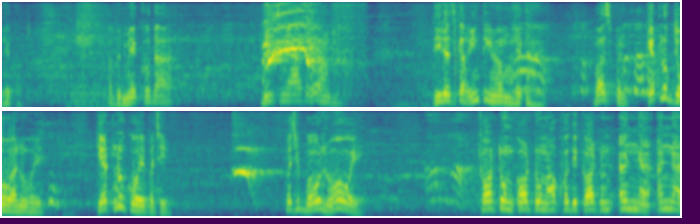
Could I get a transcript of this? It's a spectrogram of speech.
देखो अभी मैं खुद आ, बीच में आ गया हूं। ધીરજ કા ઇંતજામ લેતા હે બસ ભાઈ કેટલુંક જોવાનું હોય કેટલુંક હોય પછી પછી બહુ ન હોય કાર્ટૂન કાર્ટૂન આખો દી કાર્ટૂન અન્ના અન્ના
